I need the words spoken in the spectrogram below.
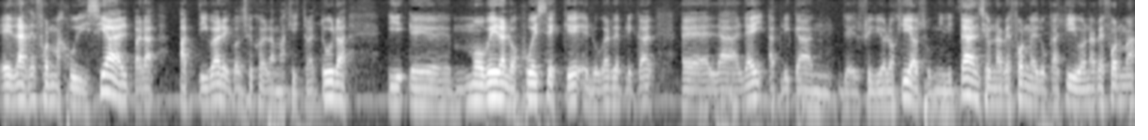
eh, la reforma judicial para activar el Consejo de la Magistratura y eh, mover a los jueces que en lugar de aplicar eh, la ley aplican su ideología o su militancia, una reforma educativa, una reforma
